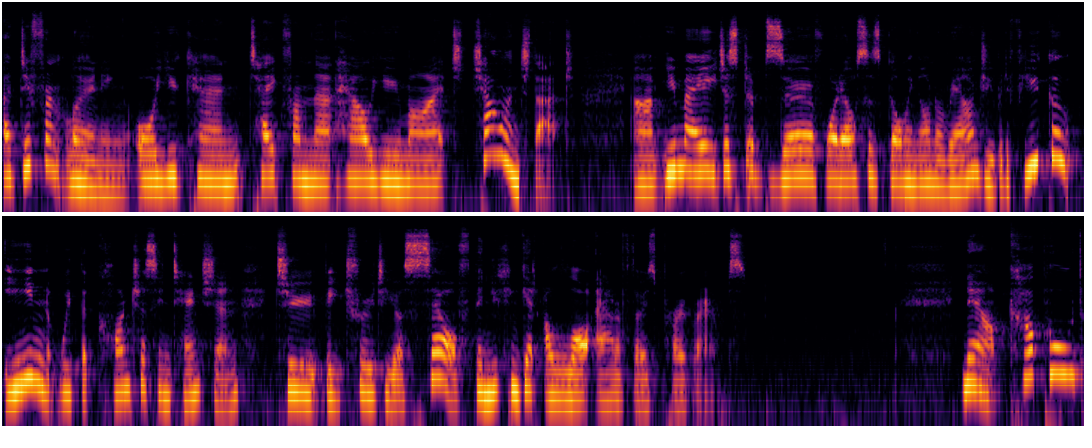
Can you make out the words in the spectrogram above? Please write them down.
a different learning, or you can take from that how you might challenge that. Um, you may just observe what else is going on around you, but if you go in with the conscious intention to be true to yourself, then you can get a lot out of those programs. Now, coupled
